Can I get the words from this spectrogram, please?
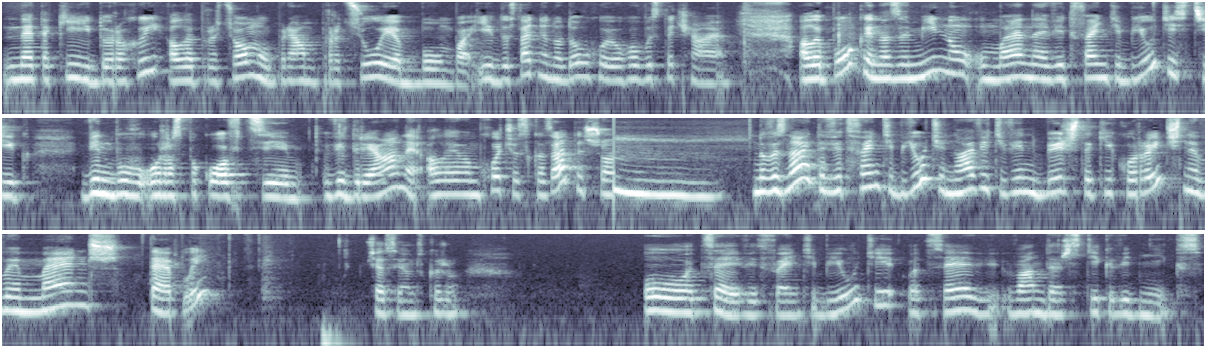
не такий дорогий, але при цьому прям працює бомба. І достатньо надовго його вистачає. Але поки на заміну у мене від Fenty Beauty Stick, він був у розпаковці від Ріани, але я вам хочу сказати, що. Ну, ви знаєте, від Fenty Beauty навіть він більш такий коричневий, менш теплий. Зараз я вам скажу. Оцей від Fenty Beauty, оце Wonderstick від NYX.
